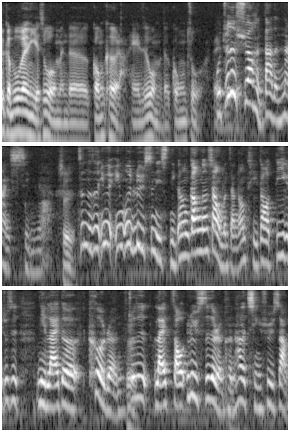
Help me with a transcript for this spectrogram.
这个部分也是我们的功课啦，也是我们的工作。对我觉得需要很大的耐心啦。是真的是因为因为律师你你刚刚刚刚像我们讲刚提到，第一个就是你来的客人，是就是来找律师的人，可能他的情绪上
